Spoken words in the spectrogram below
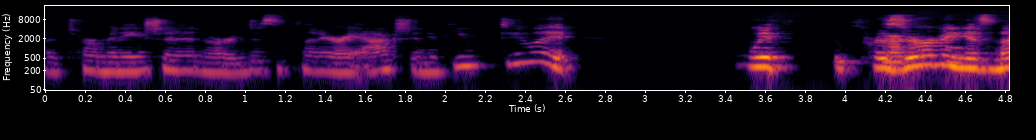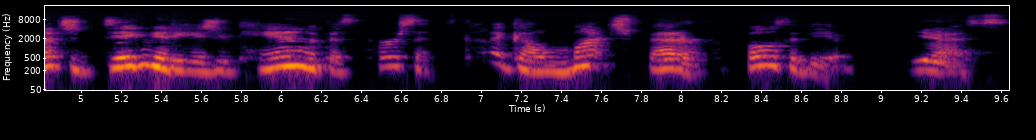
a termination or a disciplinary action, if you do it with preserving as much dignity as you can with this person, it's going to go much better for both of you. Yes.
